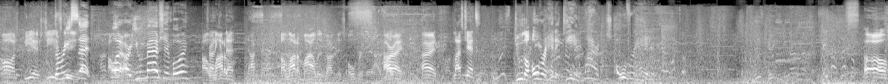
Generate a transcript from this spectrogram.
Oh, BSG. The reset. What are you mashing, boy? A Trying to get that knockdown. A lot of mileage on this overhead. All right. All right. Last chance. Do the overhead again. Why are you overhead? Uh-oh.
